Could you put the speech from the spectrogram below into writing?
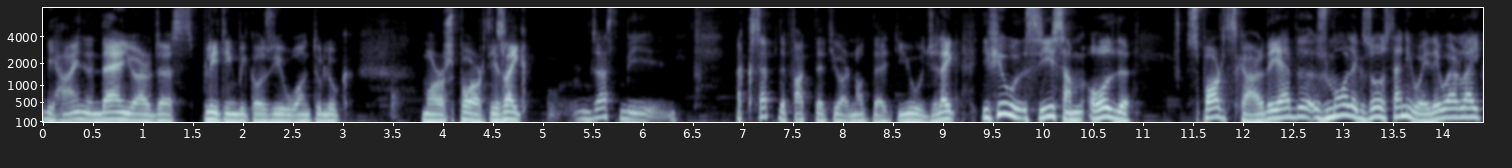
behind, and then you are just splitting because you want to look more sport. It's like just be accept the fact that you are not that huge. Like if you see some old sports car, they have a small exhaust anyway. They were like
